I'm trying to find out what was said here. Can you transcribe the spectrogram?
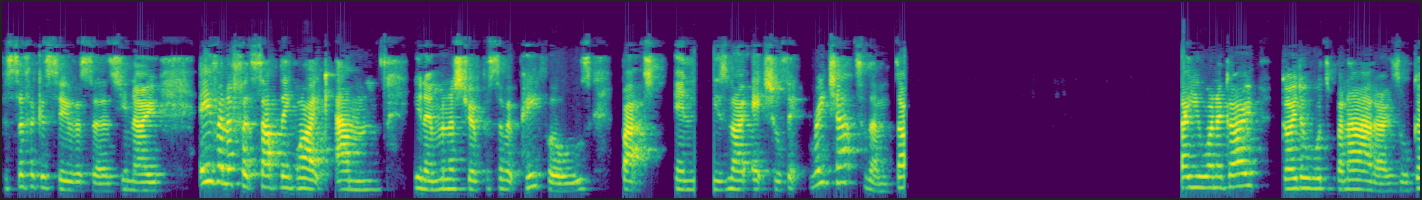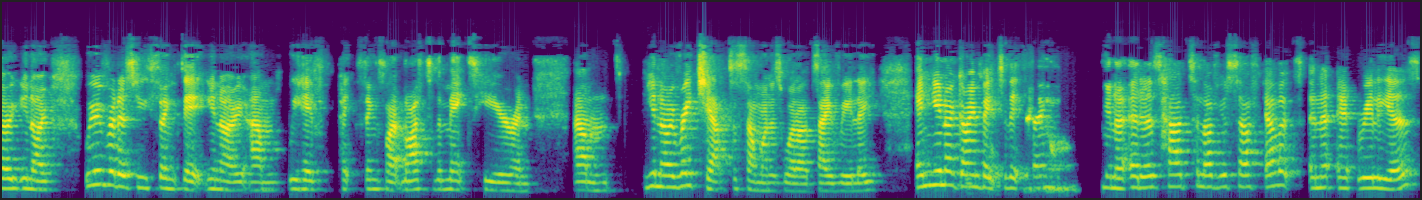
Pacifica services. You know, even if it's something like um, you know, Ministry of Pacific Peoples, but and there's no actual thing, reach out to them. Don't you want to go, go towards Barnardo's or go, you know, wherever it is you think that, you know, um, we have things like Life to the Max here and, um, you know, reach out to someone is what I'd say really. And, you know, going back to that thing, you know, it is hard to love yourself, Alex, and it, it really is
